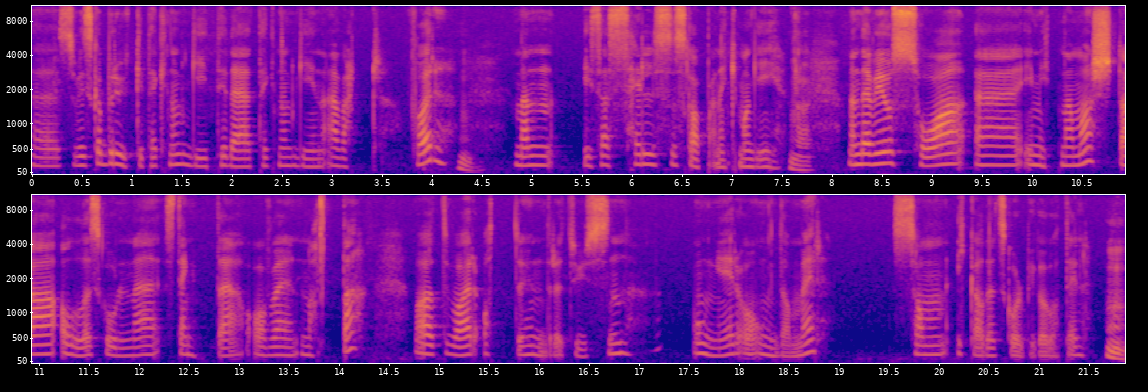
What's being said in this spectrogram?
Eh, Så vi skal bruke teknologi til det teknologien er verdt for. Mm. Men i seg selv så skaper den ikke magi. Nei. Men det vi jo så eh, i midten av mars, da alle skolene stengte over natta, var at det var 800 000 unger og ungdommer som ikke hadde et skolebygg å gå til. Mm.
